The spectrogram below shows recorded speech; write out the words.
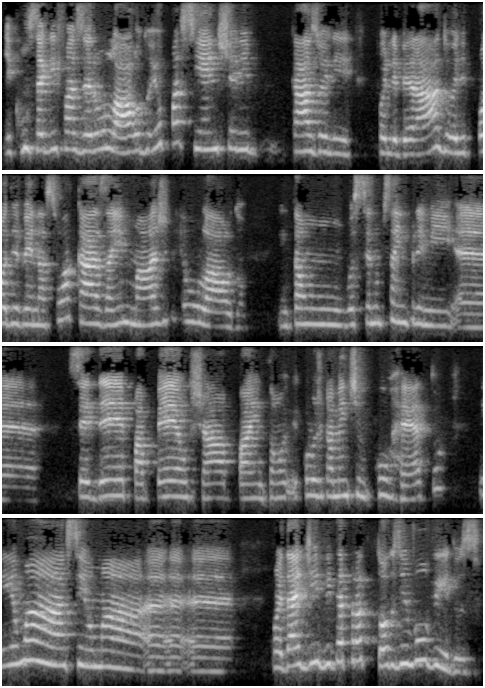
e conseguir fazer o laudo. E o paciente, ele, caso ele foi liberado, ele pode ver na sua casa a imagem e o laudo. Então, você não precisa imprimir é, CD, papel, chapa, então, ecologicamente correto. E uma, assim, uma... É, é, qualidade de vida para todos envolvidos.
